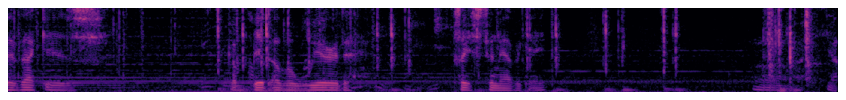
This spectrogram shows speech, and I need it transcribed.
Vivec is like a bit of a weird place to navigate. Uh, yeah.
